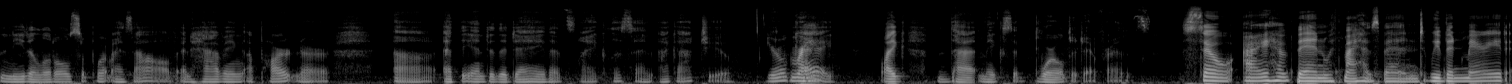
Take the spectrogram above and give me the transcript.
need a little support myself and having a partner uh, at the end of the day that's like listen I got you. You're okay. Right. like that makes a world of difference So I have been with my husband. We've been married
